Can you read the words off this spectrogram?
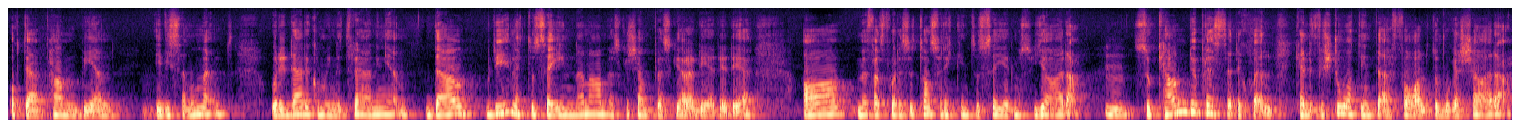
och det är pannben i vissa moment. Och det är där det kommer in i träningen. Där, det är lätt att säga innan, att jag ska kämpa, jag ska göra det, det, det. Ja, men för att få resultat så räcker det inte att säga, du måste göra. Så kan du pressa dig själv, kan du förstå att det inte är farligt och våga köra,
